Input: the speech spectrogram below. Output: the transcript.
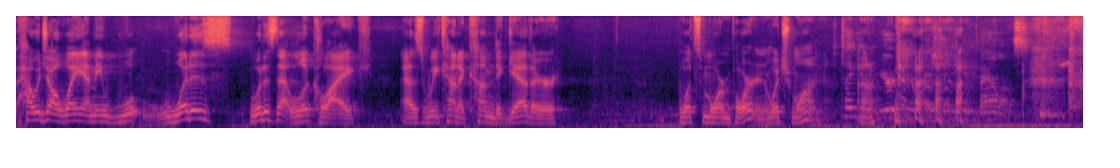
How would y'all weigh? I mean, wh- what is what does that look like as we kind of come together? What's more important? Which one? Take it from your generation, you balance.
